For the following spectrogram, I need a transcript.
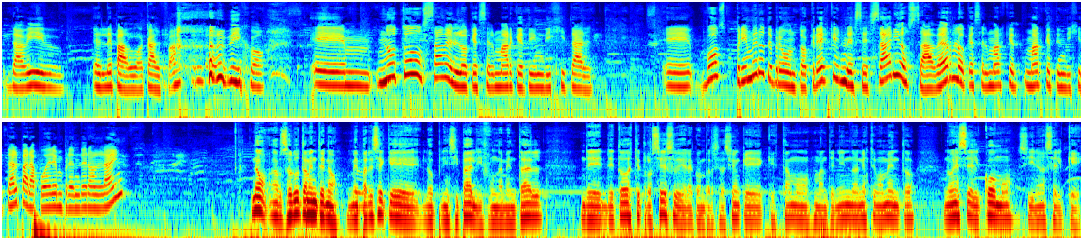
David, el de Padua, Calpa, dijo, eh, no todos saben lo que es el marketing digital. Eh, vos primero te pregunto, ¿crees que es necesario saber lo que es el market- marketing digital para poder emprender online? No, absolutamente no. Me parece que lo principal y fundamental de, de todo este proceso y de la conversación que, que estamos manteniendo en este momento no es el cómo, sino es el qué.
